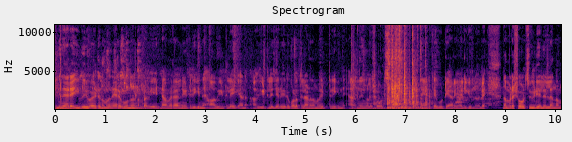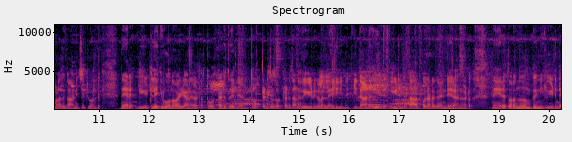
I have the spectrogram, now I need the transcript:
ഇനി നേരെ ഇവരുമായിട്ട് നമ്മൾ നേരെ പോകുന്നത് നമ്മുടെ വിയറ്റ്നാം വരാലിനെ ഇട്ടിരിക്കുന്ന ആ വീട്ടിലേക്കാണ്. ആ വീട്ടിലെ ചെറിയൊരു കുളത്തിലാണ് നമ്മൾ ഇട്ടിരിക്കുന്നത്. അത് നിങ്ങൾ ഷോർട്സ് നേരത്തെ കൂട്ടി അറിയാമായിരിക്കുമല്ലോ അല്ലേ? നമ്മുടെ ഷോർട്സ് വീഡിയോയിലെല്ലാം നമ്മളത് കാണിച്ചിട്ടുമുണ്ട് നേരെ വീട്ടിലേക്ക് പോകുന്ന വഴിയാണ് കേട്ടോ. തൊട്ടടുത്ത് തന്നെയാണ്. തൊട്ടടുത്ത് തൊട്ടടുത്താണ് വീടുകളെല്ലാം ഇരിക്കുന്നത്. ഇതാണ് വീട്. വീടിന്റെ താക്കോലടക്കം എന്റെ കേട്ടോ. നേരെ തുറന്ന് നമുക്ക് ഇനി വീടിന്റെ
